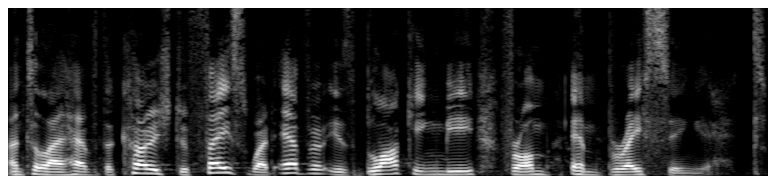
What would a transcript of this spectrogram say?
until I have the courage to face whatever is blocking me from embracing it.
